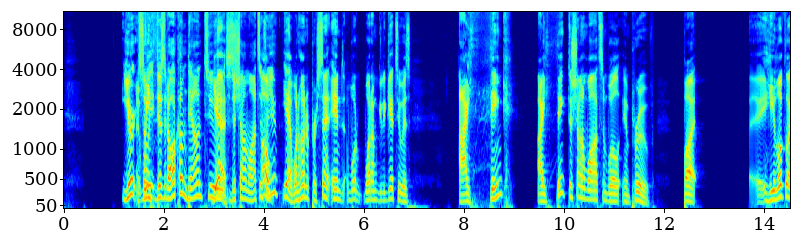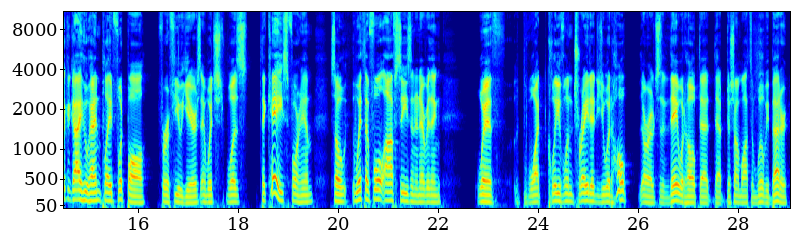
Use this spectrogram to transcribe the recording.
You're so We- does it all come down to Yes. Deshaun Watson oh for you? yeah, 100. percent And what what I'm going to get to is, I think I think Deshaun Watson will improve, but Uh, he looked like a guy who hadn't played football for a few years, and which was the case for him. So with a full off season and everything, with what Cleveland traded, you would hope, or they would hope that that Deshaun Watson will be better.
